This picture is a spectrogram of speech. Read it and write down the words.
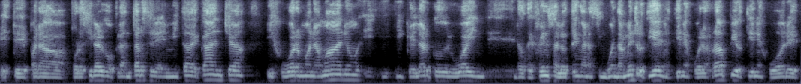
este, para, por decir algo, plantarse en mitad de cancha y jugar mano a mano y, que el arco de Uruguay, eh, los defensas lo tengan a 50 metros, tiene, tiene jugadores rápidos, tiene jugadores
